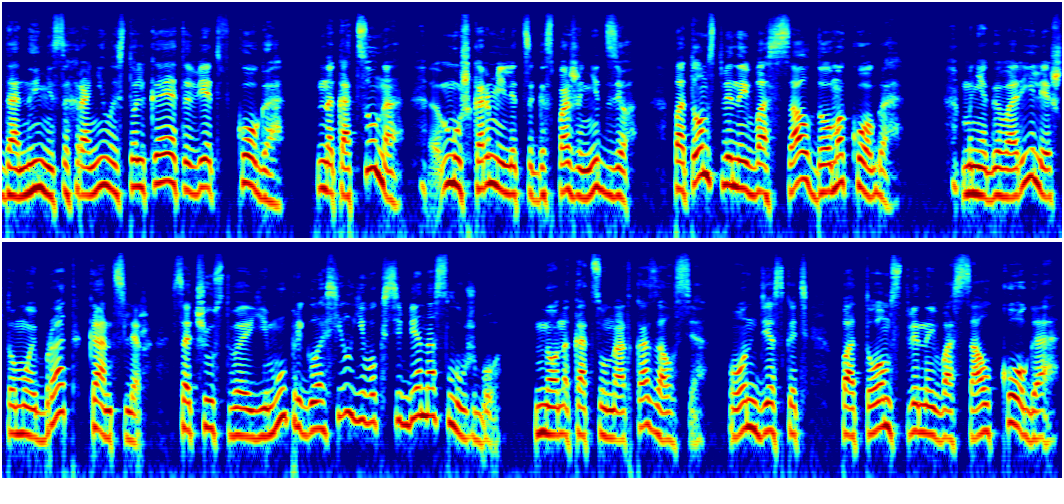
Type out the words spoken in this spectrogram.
До ныне сохранилась только эта ветвь Кога. Накацуна, муж кормилицы госпожи Нидзё, потомственный вассал дома Кога. Мне говорили, что мой брат, канцлер, сочувствуя ему, пригласил его к себе на службу. Но Накацуна отказался. Он, дескать, потомственный вассал Кога.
